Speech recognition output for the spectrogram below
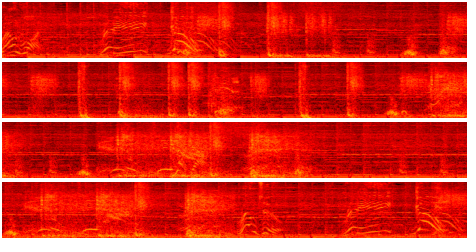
Round one. Ready, go! Knockout! Round two. Ready, go!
